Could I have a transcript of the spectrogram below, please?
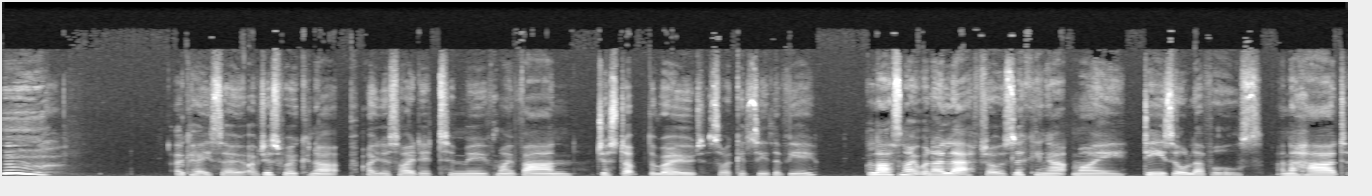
okay, so I've just woken up. I decided to move my van just up the road so I could see the view. Last night when I left, I was looking at my diesel levels and I had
